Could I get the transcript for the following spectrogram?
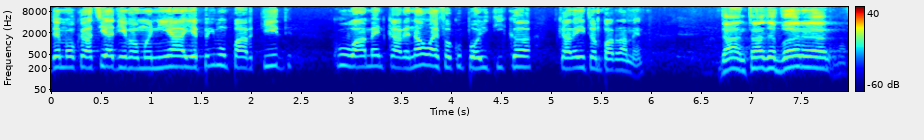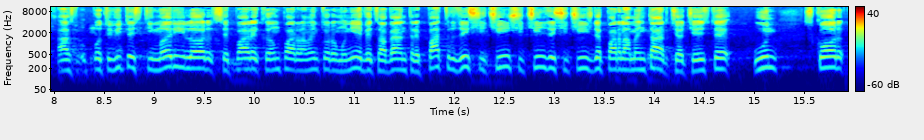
democrația din România. E primul partid cu oameni care n-au mai făcut politică, care intră în Parlament. Da, într-adevăr, potrivit estimărilor, se pare că în Parlamentul României veți avea între 45 și 55 de parlamentari, ceea ce este un scor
